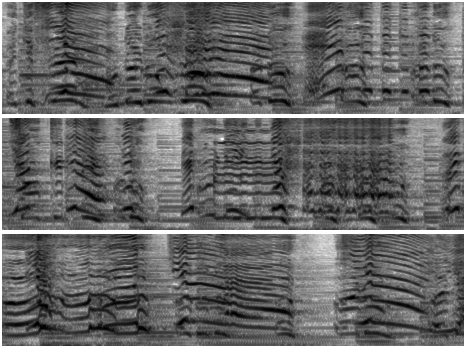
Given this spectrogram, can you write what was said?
aja friend. Udah dong bro. Aduh, aduh, sakit nih. Aduh, alalala. Iya. Aduh, aduh, aja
